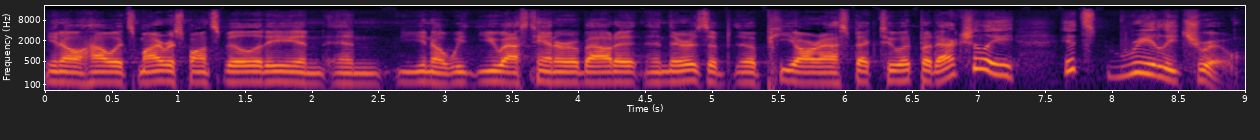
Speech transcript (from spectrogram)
you know, how it's my responsibility, and and you know, we you asked Tanner about it, and there is a, a PR aspect to it, but actually, it's really true.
